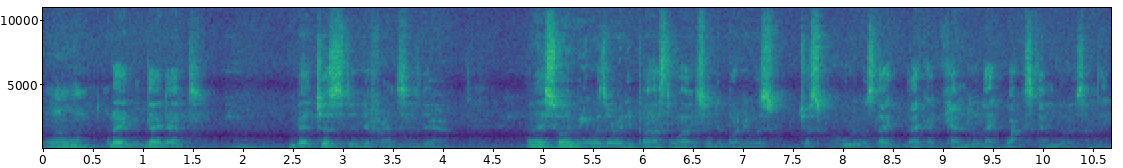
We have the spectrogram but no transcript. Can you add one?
mm, like, like that. But just the difference is there. And I saw him, he was already past a while, so the body was just cool. It was like, like a candle, like wax candle or something.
